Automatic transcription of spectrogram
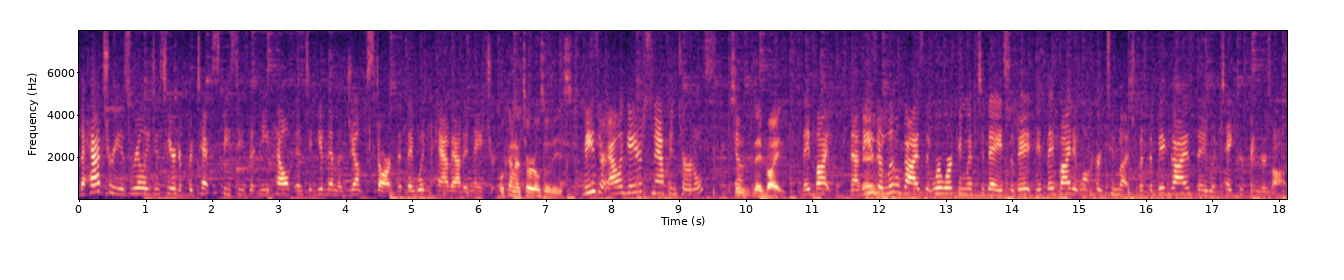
the hatchery is really just here to protect species that need help and to give them a jump start that they wouldn't have out in nature. What kind of turtles are these? These are alligator snapping turtles. So they bite. they bite. Now these And- are little guys that we're working with today, so they, if they bite it won't hurt too much, but the big guys, they would take your fingers off.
